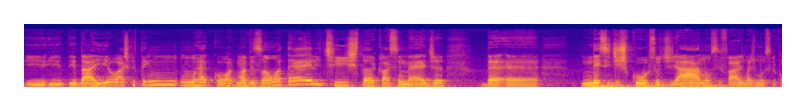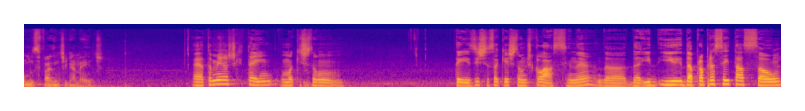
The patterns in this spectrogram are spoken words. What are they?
E, e, e, daí eu acho que tem um, um recorte, uma visão até elitista, classe média, de, é, nesse discurso de ah, não se faz mais música como se faz antigamente. É, também acho que tem uma questão. Tem, existe essa questão de classe, né? Da, da, e, e da própria aceitação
